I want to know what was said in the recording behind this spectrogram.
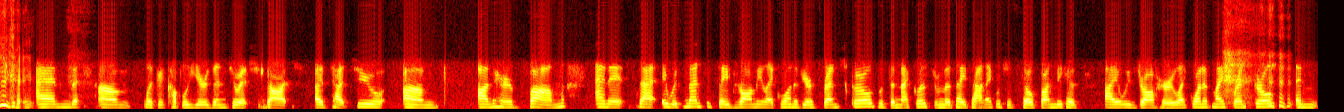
Okay. And um, like a couple years into it, she got a tattoo um, on her bum, and it that it was meant to say "Draw me like one of your French girls" with the necklace from the Titanic, which is so fun because I always draw her like one of my French girls, and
